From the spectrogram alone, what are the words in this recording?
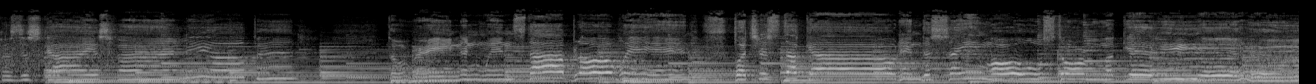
Cause the sky is finally open, the rain and wind stop blowing, but you're stuck out in the same old storm again.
